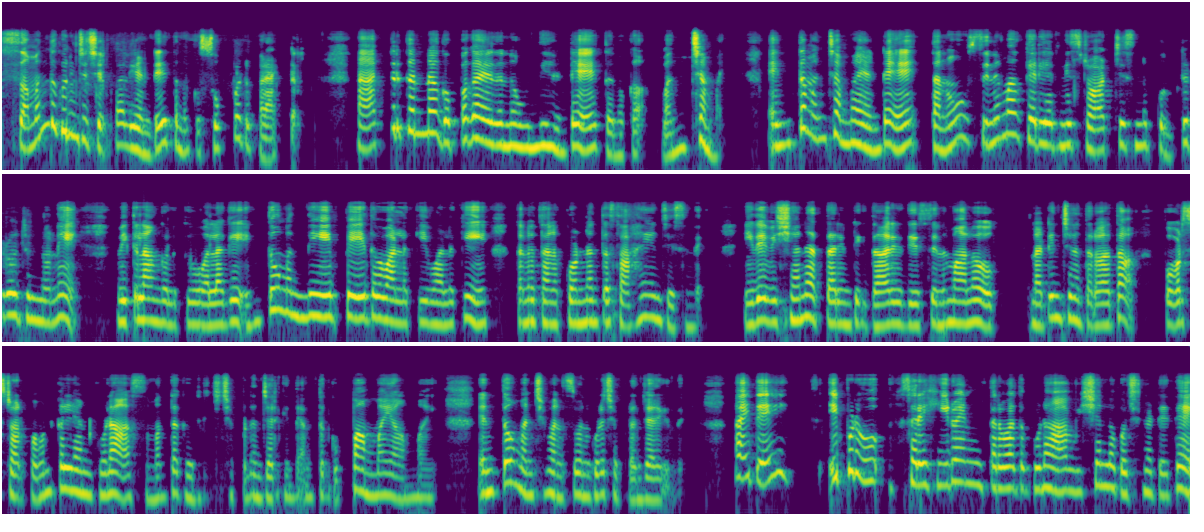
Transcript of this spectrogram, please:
సమంత గురించి చెప్పాలి అంటే తనకు సూపర్ డూపర్ యాక్టర్. యాక్టర్ కన్నా గొప్పగా ఏదైనా ఉంది అంటే తనొక మంచి అమ్మాయి. ఎంత మంచి అమ్మాయి అంటే తను సినిమా కెరియర్‌ని స్టార్ట్ చేసిన కొద్ది రోజుల్లోనే వికలాంగులకు, అలాగే ఎంతోమంది పేద వాళ్ళకి వాళ్ళకి తను తన కొండంత సహాయం చేసింది. ఇదే విషయాన్ని 'అత్తారింటికి దారి సినిమాలో నటించిన తర్వాత పవర్ స్టార్ పవన్ కళ్యాణ్ కూడా సమంత గురించి చెప్పడం జరిగింది. అంత గొప్ప అమ్మాయి ఆ అమ్మాయి. ఎంతో మంచి మనసు అని కూడా చెప్పడం జరిగింది. అయితే ఇప్పుడు సరే హీరోయిన్ తర్వాత కూడా విషయంలోకి వచ్చినట్టయితే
